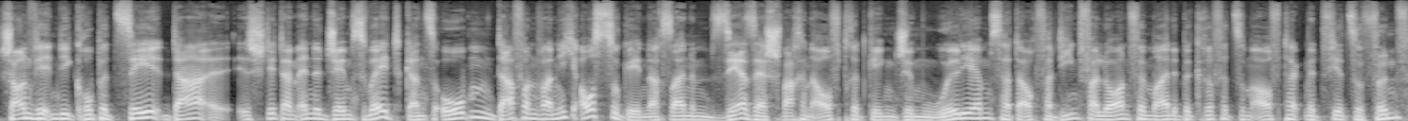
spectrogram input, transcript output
Schauen wir in die Gruppe C. Da äh, steht am Ende James Wade ganz oben. Davon war nicht auszugehen nach seinem sehr, sehr schwachen Auftritt gegen Jim Williams. Hat er auch verdient verloren für meine Begriffe zum Auftakt mit 4 zu 5.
